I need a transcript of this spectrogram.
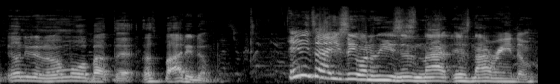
You don't need to know more about that. Let's body them. Anytime you see one of these, it's not. It's not random.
